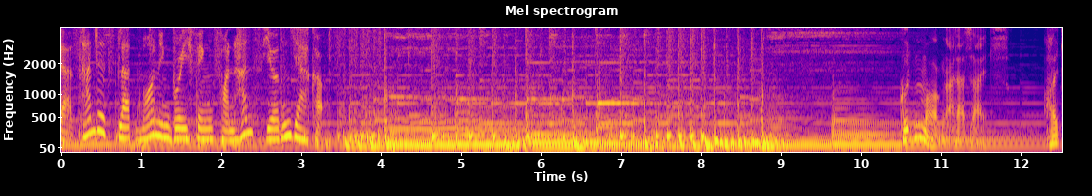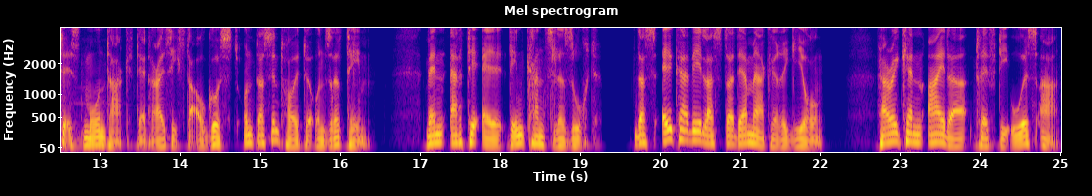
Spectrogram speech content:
Das Handelsblatt Morning Briefing von Hans-Jürgen Jakobs Guten Morgen allerseits. Heute ist Montag, der 30. August, und das sind heute unsere Themen. Wenn RTL den Kanzler sucht. Das Lkw-Laster der Merkel-Regierung. Hurricane Ida trifft die USA.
